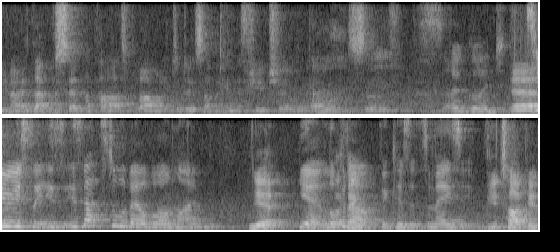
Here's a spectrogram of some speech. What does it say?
you know that was set in the past, but I wanted to do something in the future where I was sort of So good. Yeah. Seriously, is, is that still available online? Yeah Yeah, look I it up because it's amazing. If you type in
